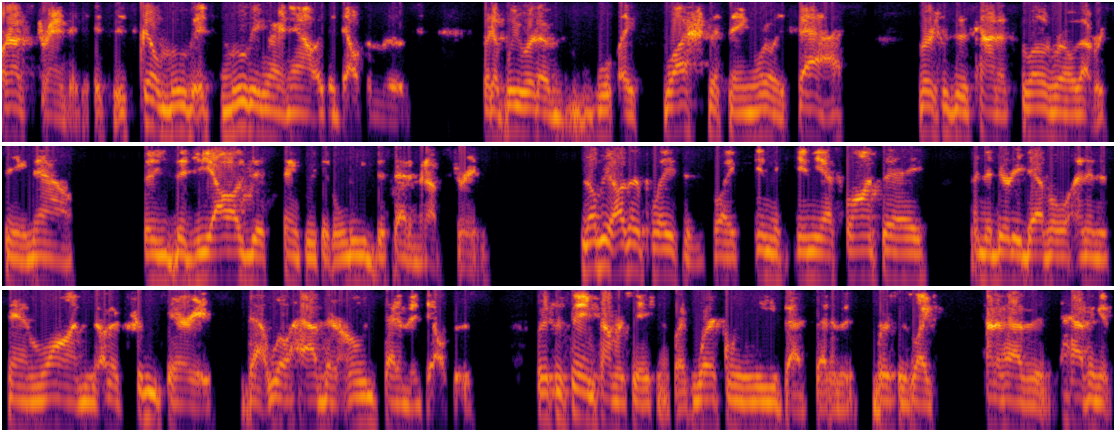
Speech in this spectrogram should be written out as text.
or not stranded. It's, it's still moving. It's moving right now as the delta moves. But if we were to like flush the thing really fast versus this kind of slow roll that we're seeing now, the, the geologists think we could leave the sediment upstream. There'll be other places like in the, in the Escalante and the Dirty Devil and in the San Juan, these other tributaries that will have their own sediment deltas. But it's the same conversation. It's like where can we leave that sediment versus like kind of having having it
